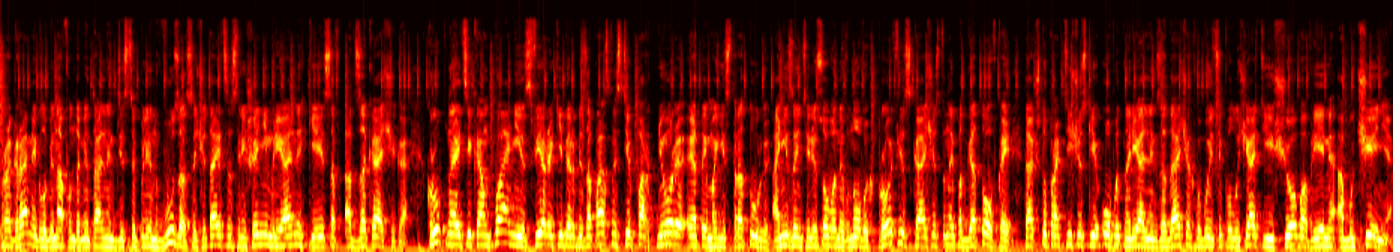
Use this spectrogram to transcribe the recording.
Программе глубина фундаментальных дисциплин вуза сочетается с решением реальных кейсов от заказчика. Крупные IT-компании, сферы кибербезопасности, партнеры этой магистратуры. Они заинтересованы в новых профи с качественной подготовкой, так что практический опыт на реальных задачах вы будете получать еще во время обучения.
